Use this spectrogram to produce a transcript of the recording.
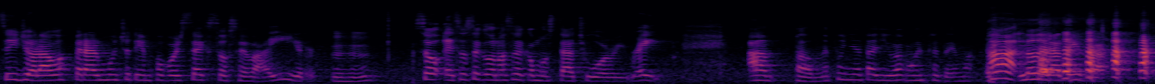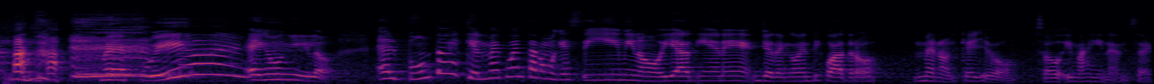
si yo lo hago esperar mucho tiempo por sexo se va a ir. so, eso se conoce como statutory rape. Ah, ¿Para dónde puñeta yo iba con este tema? Ah, lo de la tipa. Me fui en un hilo. El punto es que él me cuenta como que sí, mi novia tiene, yo tengo 24, menor que yo, so imagínense.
